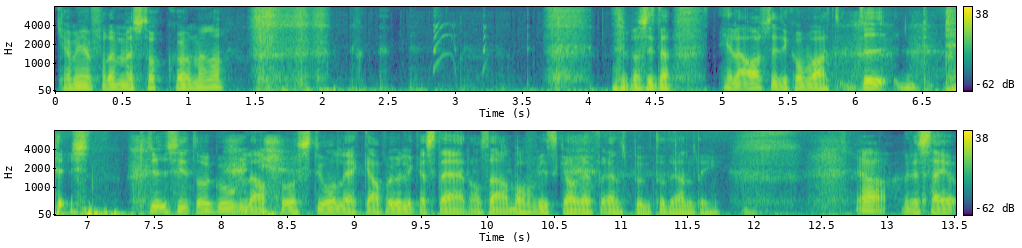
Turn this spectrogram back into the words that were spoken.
Kan vi jämföra det med Stockholm eller? Det bara sitta, hela avsnittet kommer vara att du, du, du sitter och googlar på storlekar på olika städer så här, bara för att vi ska ha referenspunkter till allting. Ja, Men det säger,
